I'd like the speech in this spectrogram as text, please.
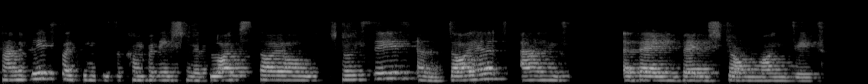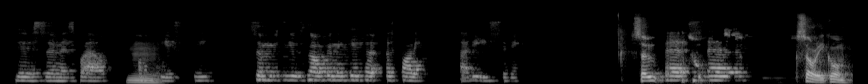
cannabis. I think it's a combination of lifestyle choices and diet and a very, very strong minded person as well, mm. obviously. Somebody who's not going to give up the fight that easily. So, uh, uh, sorry, go on.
